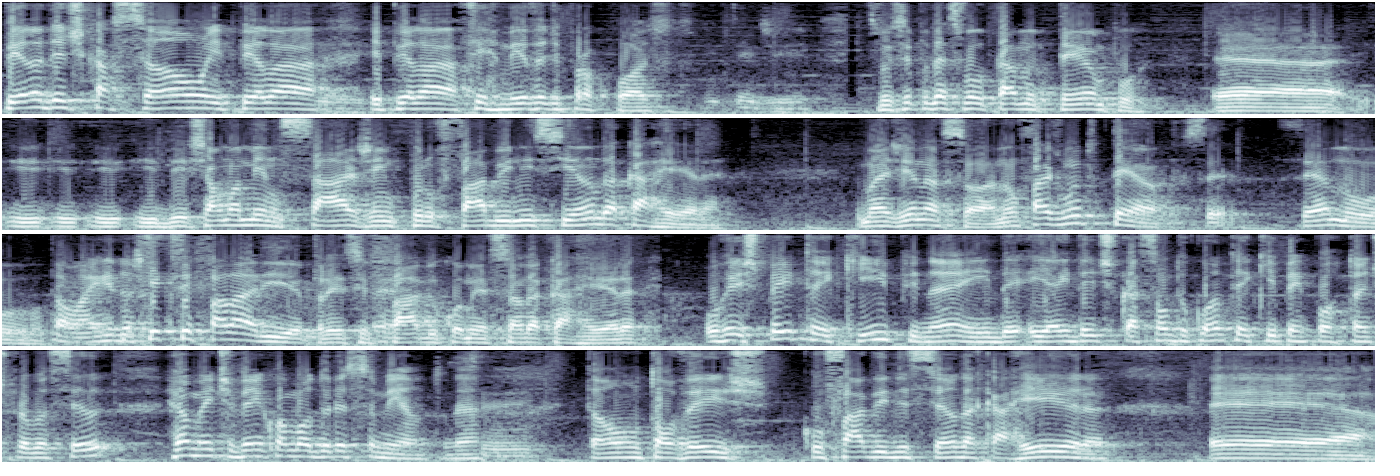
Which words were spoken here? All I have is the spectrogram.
pela dedicação e pela, e pela firmeza de propósito. Entendi. Se você pudesse voltar no tempo é, e, e, e, deixar uma mensagem para o Fábio iniciando a carreira, imagina só, não faz muito tempo, você você é novo. Então, ainda... Mas o que, que você falaria para esse é. Fábio começando a carreira? O respeito à equipe, né, e a identificação do quanto a equipe é importante para você, realmente vem com amadurecimento, né? Sim. Então, talvez com o Fábio iniciando a carreira, é,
